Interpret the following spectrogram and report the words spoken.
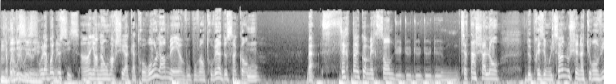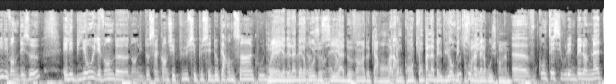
La boîte Ah de oui, oui, six. oui. Ou la boîte Oui. de 6. Hein, il y en a au marché à 4 euros là, mais euh, vous pouvez en trouver à 2,50. Ben, certains commerçants du, du, du, du, du- certains chalands de Président Wilson ou chez Nature en Ville, ils vendent des œufs et les bio, ils les vendent euh, dans les 2,50. J'ai plus, je sais plus, c'est 2,45 ou. Oui, il y a des deux, labels rouges aussi à 2,20, 2,40 Voilà. qui ont, qui ont- pas le label bio Donc, mais qui sont trouvez. label rouge quand même. Euh, vous comptez, si vous voulez une belle omelette,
